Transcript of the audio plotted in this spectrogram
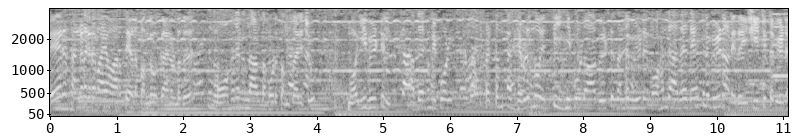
ഏറെ സങ്കടകരമായ വാർത്തയാണ് പങ്കുവെക്കാനുള്ളത്. മോഹനൻ എന്നാൾ നമ്മോട് സംസാരിച്ചു. ഈ വീട്ടിൽ അദ്ദേഹം ഇപ്പോൾ പെട്ടെന്ന് എവിടുന്നോ എത്തി. ഇപ്പോൾ ആ വീട്ടിൽ തന്റെ വീട് മോഹന്റെ അതെ- അദ്ദേഹത്തിന്റെ വീടാണിത് ഈ ഷീറ്റിട്ട വീട്.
